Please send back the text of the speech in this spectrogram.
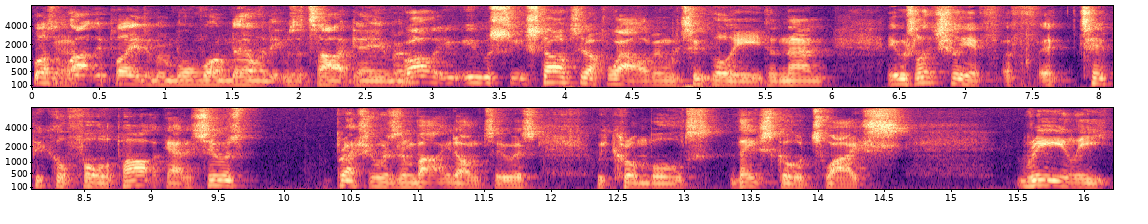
wasn't Yeah. like they played them and won one 0 and it was a tight game. And, Well, it, it was. It started off well. I mean, we took the lead, and then it was literally a, a- a typical fall apart again. As soon as pressure was invited onto us, we crumbled. They scored twice. Really,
